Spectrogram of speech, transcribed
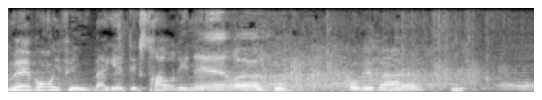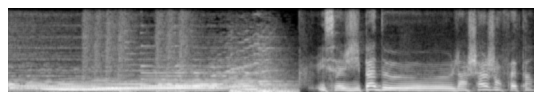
mais bon, il fait une baguette extraordinaire. euh, on veut pas. hein. Il ne s'agit pas de lynchage en fait. hein.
